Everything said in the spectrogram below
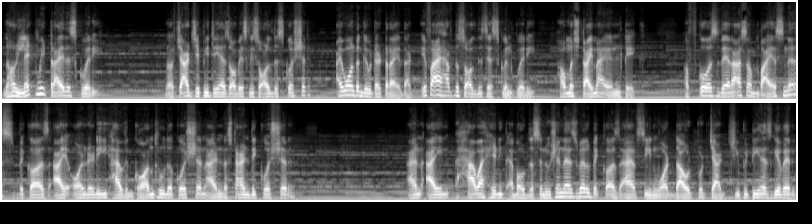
Now, let me try this query. Now, ChatGPT has obviously solved this question. I want to give it a try that if I have to solve this SQL query, how much time I will take. Of course, there are some biasness because I already have gone through the question, I understand the question, and I have a hint about the solution as well because I have seen what the output chat GPT has given.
